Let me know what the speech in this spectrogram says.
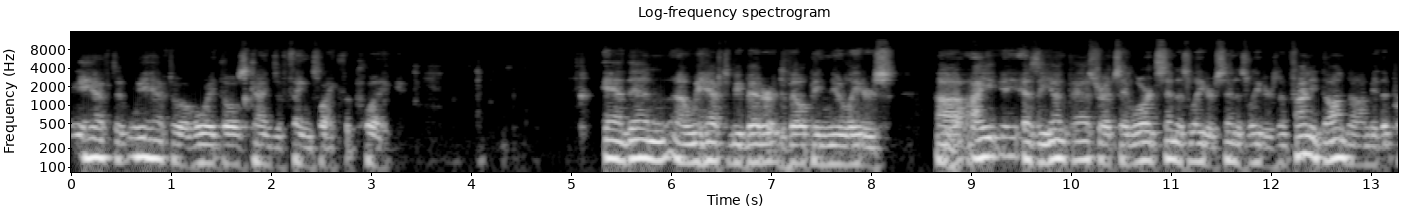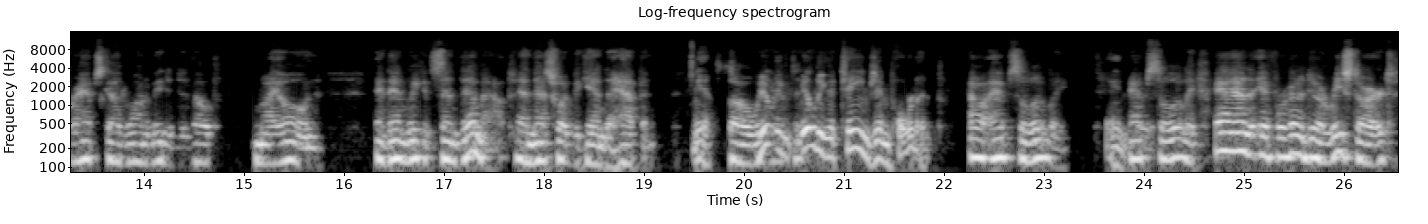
We have to we have to avoid those kinds of things like the plague. And then uh, we have to be better at developing new leaders. Uh, I, as a young pastor, I'd say, Lord, send us leaders, send us leaders. And finally dawned on me that perhaps God wanted me to develop my own, and then we could send them out. And that's what began to happen. Yeah. So building to, building a team's important. Oh, absolutely. Absolutely. And if we're going to do a restart,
